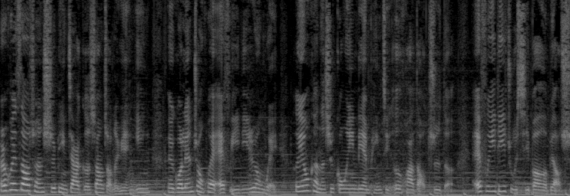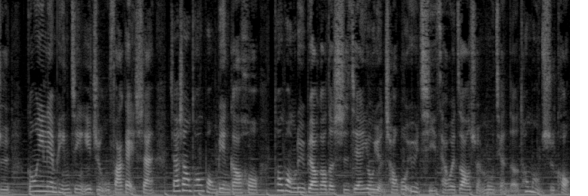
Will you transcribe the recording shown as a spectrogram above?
而会造成食品价格上涨的原因，美国联总会 FED 认为很有可能是供应链瓶颈恶化导致的。FED 主席鲍尔表示，供应链瓶颈一直无法改善，加上通膨变高后，通膨率飙高的时间又远超过预期，才会造成目前的通膨失控。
